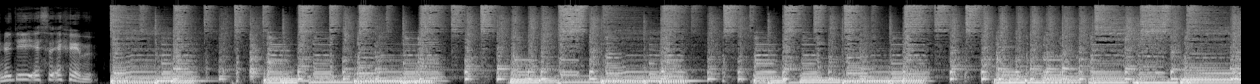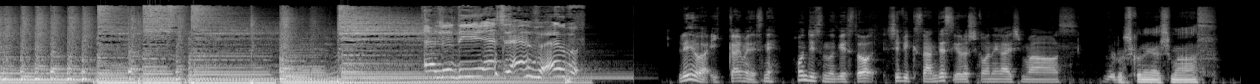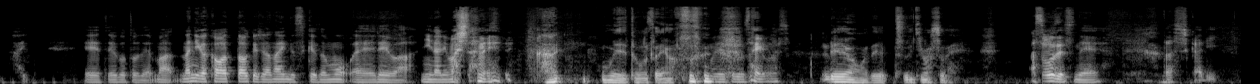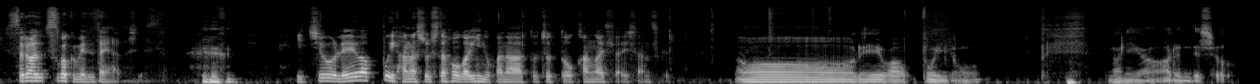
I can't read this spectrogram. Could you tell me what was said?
NDSFM。令和1回目ですね。本日のゲストはシビックさんです。よろしくお願いします。よろしくお願いします。はい。えー、ということで、まあ、何が変わったわけじゃないんですけども、えー、令和になりましたね。はい。おめでとうございますお。めでとうございます。令和まで続きましたね。あ、そうですね。確かに。それはすごくめでたい話です。一応、令和っぽい話をした方がいいのかなとちょっと考えてたりしたんですけど。あー、令和っぽいの？何があるんでしょ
